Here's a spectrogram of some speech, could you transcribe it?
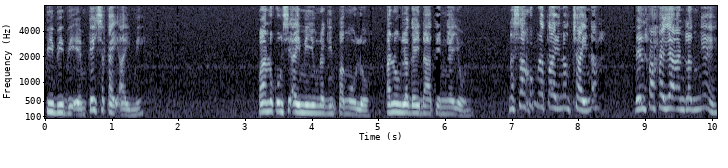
PBBM kaysa kay Aimee. Paano kung si Aimee yung naging Pangulo? Anong lagay natin ngayon? Nasakop na tayo ng China. Dahil hahayaan lang niya eh.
